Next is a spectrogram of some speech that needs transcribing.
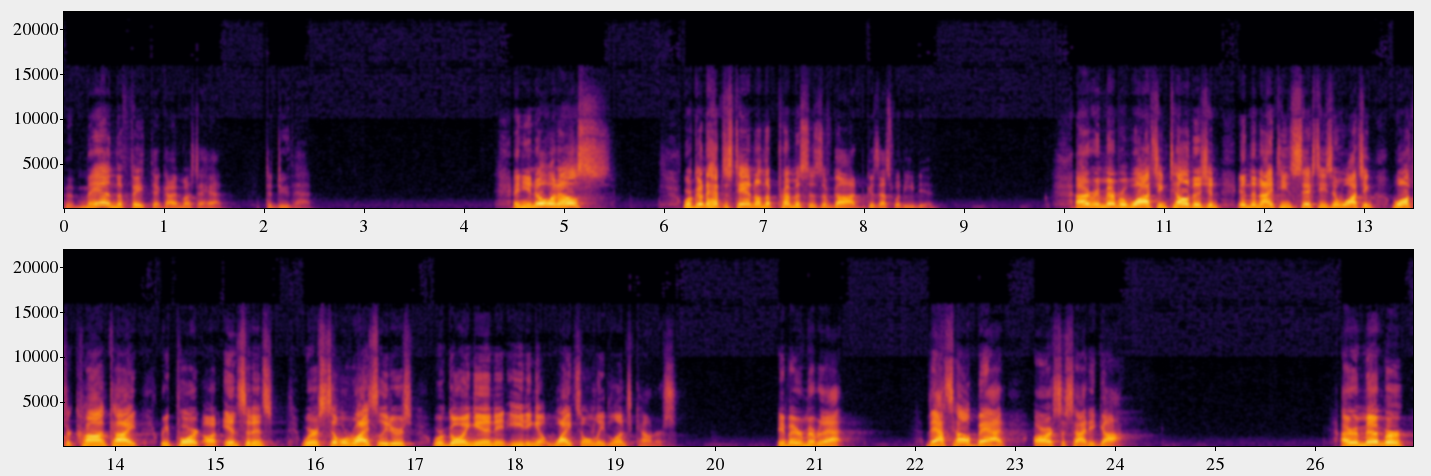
But man, the faith that guy must have had to do that. And you know what else? We're going to have to stand on the premises of God because that's what he did. I remember watching television in the 1960s and watching Walter Cronkite report on incidents where civil rights leaders were going in and eating at whites only lunch counters. Anybody remember that? That's how bad our society got. I remember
